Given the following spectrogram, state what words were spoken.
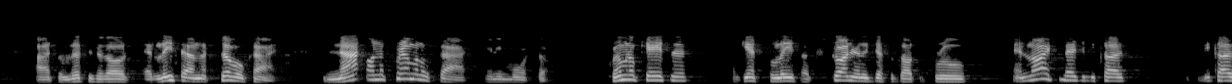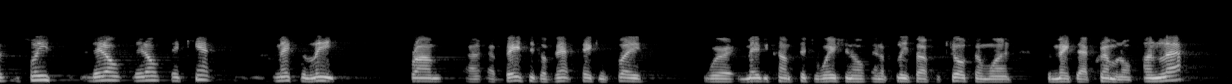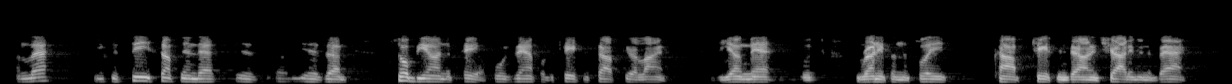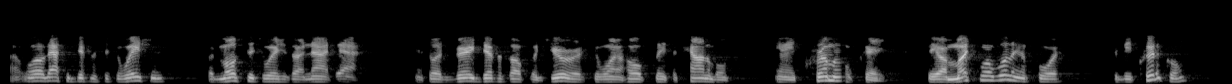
uh, to listen to those, at least on the civil kind, not on the criminal side anymore. So, criminal cases against police are extraordinarily difficult to prove, in large measure because because police they don't they don't they can't make the leap from a, a basic event taking place where it may become situational and a police officer kills someone to make that criminal, unless unless you can see something that is is um, so beyond the pale. For example, the case in South Carolina, the young man was running from the police, cop chased him down and shot him in the back. Uh, well, that's a different situation, but most situations are not that. And so it's very difficult for jurors to want to hold police accountable in a criminal case. They are much more willing, of course, to be critical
